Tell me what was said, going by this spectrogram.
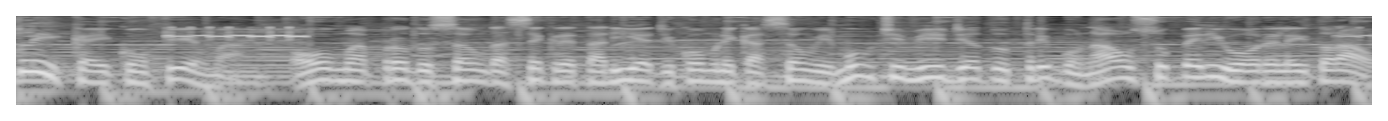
Clica e Confirma, uma produção da Secretaria de Comunicação e Multimídia do Tribunal Superior Eleitoral.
